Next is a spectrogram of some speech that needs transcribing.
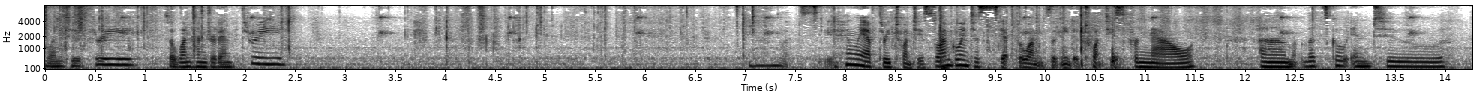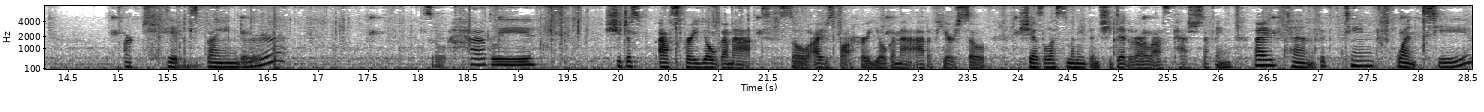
One, two, three. So 103. And let's see, I only have three 20s, so I'm going to skip the ones that needed 20s for now. Um, let's go into our kids binder. So Hadley, she just asked for a yoga mat. So I just bought her a yoga mat out of here. So she has less money than she did at our last cash stuffing. 5, 10, 15, 20.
